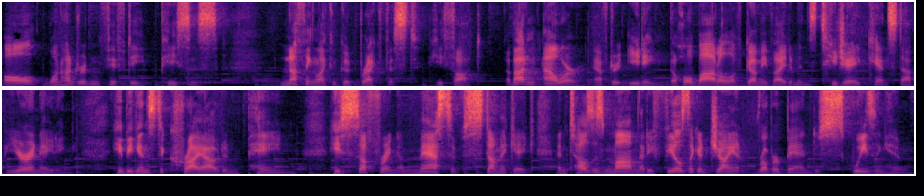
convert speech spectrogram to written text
all 150 pieces. Nothing like a good breakfast, he thought. About an hour after eating the whole bottle of gummy vitamins, TJ can't stop urinating. He begins to cry out in pain. He's suffering a massive stomach ache and tells his mom that he feels like a giant rubber band is squeezing him.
